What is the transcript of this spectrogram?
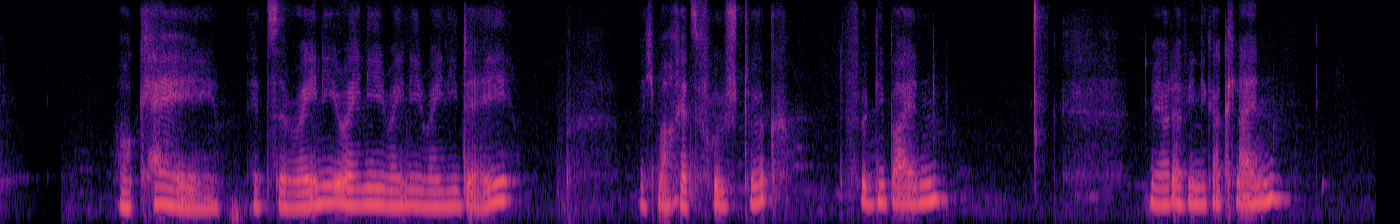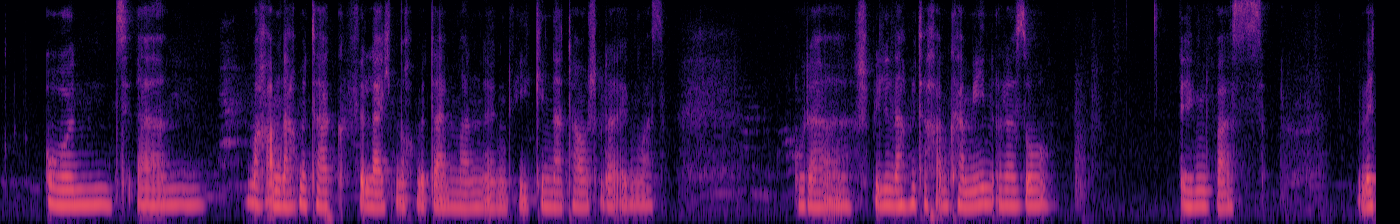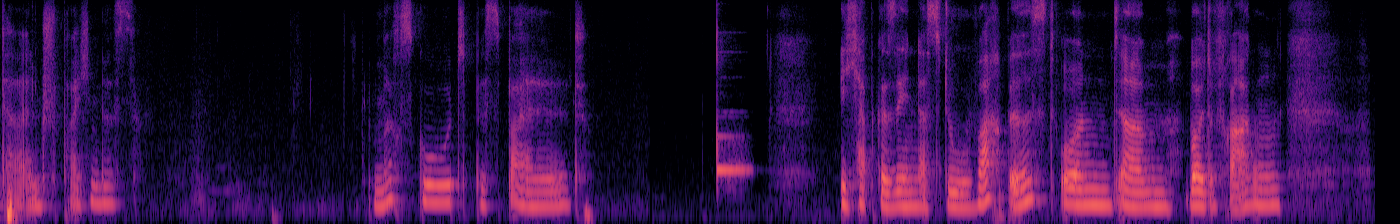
Okay. It's a rainy, rainy, rainy, rainy day. Ich mache jetzt Frühstück für die beiden, mehr oder weniger kleinen. Und ähm, mache am Nachmittag vielleicht noch mit deinem Mann irgendwie Kindertausch oder irgendwas. Oder spiele Nachmittag am Kamin oder so. Irgendwas Wetterentsprechendes. Mach's gut, bis bald. Ich habe gesehen, dass du wach bist und ähm, wollte fragen,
